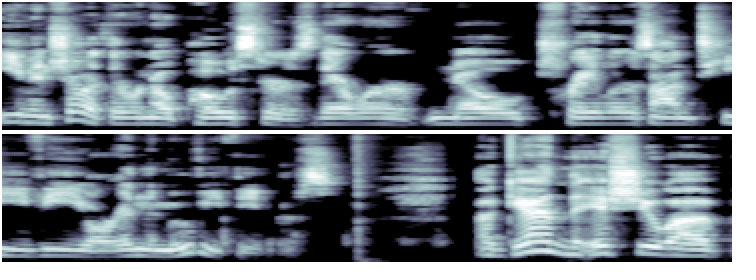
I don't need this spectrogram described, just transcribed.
even show it. There were no posters. There were no trailers on TV or in the movie theaters. Again, the issue of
